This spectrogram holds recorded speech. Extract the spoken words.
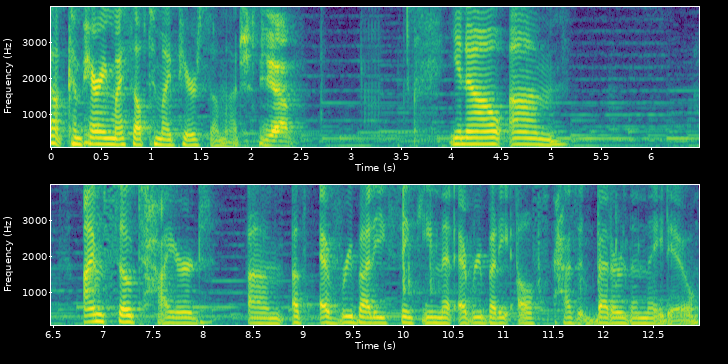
uh, comparing myself to my peers so much. Yeah. You know, um, I'm so tired um, of everybody thinking that everybody else has it better than they do.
